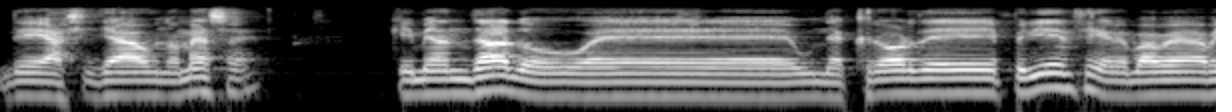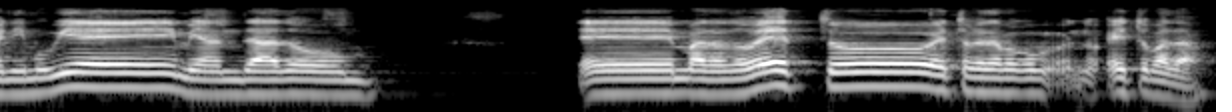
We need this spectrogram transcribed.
de hace ya unos meses, que me han dado eh, un scroll de experiencia que me va a venir muy bien, me han dado eh, me ha dado esto, esto que esto me ha dado.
